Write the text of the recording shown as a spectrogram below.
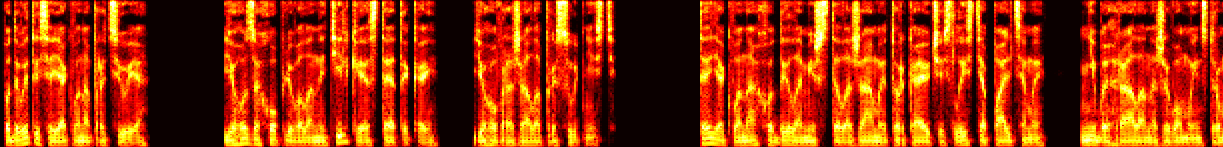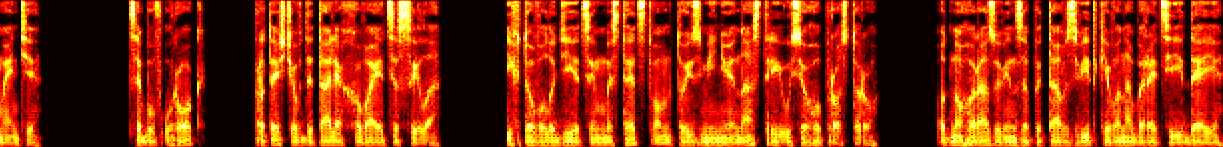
подивитися, як вона працює. Його захоплювала не тільки естетика, його вражала присутність. Те, як вона ходила між стелажами, торкаючись листя пальцями, ніби грала на живому інструменті. Це був урок про те, що в деталях ховається сила, і хто володіє цим мистецтвом, той змінює настрій усього простору. Одного разу він запитав, звідки вона бере ці ідеї,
